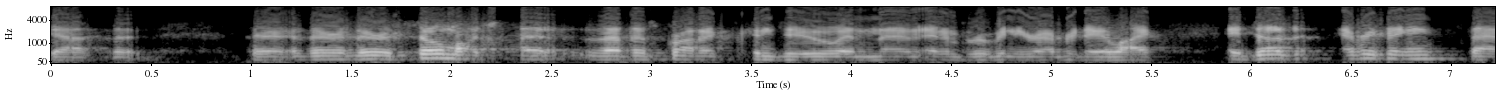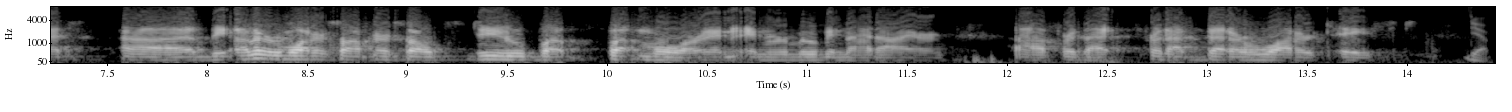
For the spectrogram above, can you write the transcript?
yeah. There, there, there is so much that, that this product can do and, and improve in your everyday life. It does everything that uh, the other water softener salts do, but but more in, in removing that iron uh, for that for that better water taste. Yep.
